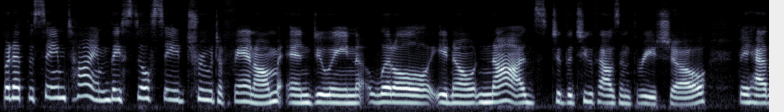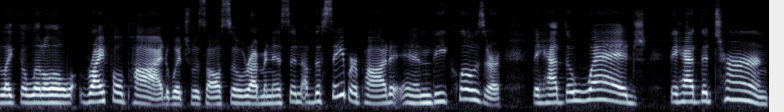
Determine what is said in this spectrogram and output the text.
But at the same time, they still stayed true to Phantom and doing little, you know, nods to the 2003 show. They had like the little rifle pod, which was also reminiscent of the saber pod in the closer. They had the wedge. They had the turn.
